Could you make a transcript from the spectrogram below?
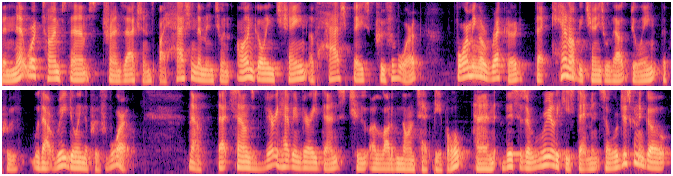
The network timestamps transactions by hashing them into an ongoing chain of hash based proof of work, forming a record that cannot be changed without doing the proof, without redoing the proof of work. Now, that sounds very heavy and very dense to a lot of non-tech people. And this is a really key statement. So we're just going to go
